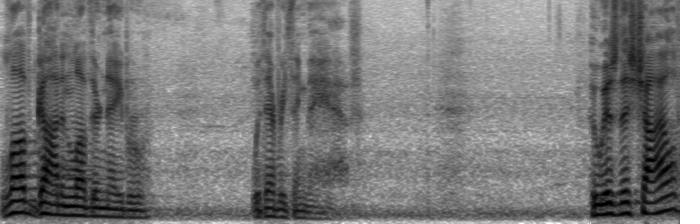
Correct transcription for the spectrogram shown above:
loved God and loved their neighbor with everything they have. Who is this child?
